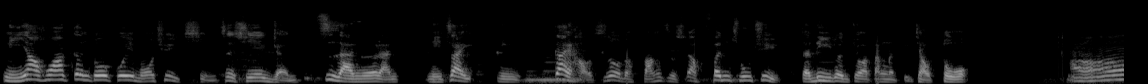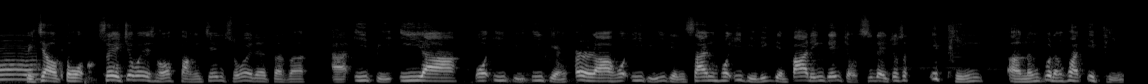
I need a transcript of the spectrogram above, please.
你要花更多规模去请这些人，自然而然你在你盖好之后的房子是要分出去的利润就要当然比较多。哦，比较多，所以就会什么坊间所谓的怎么啊一比一啊，或一比一点二啊，或一比一点三，或一比零点八、零点九之类，就是一平啊能不能换一平，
